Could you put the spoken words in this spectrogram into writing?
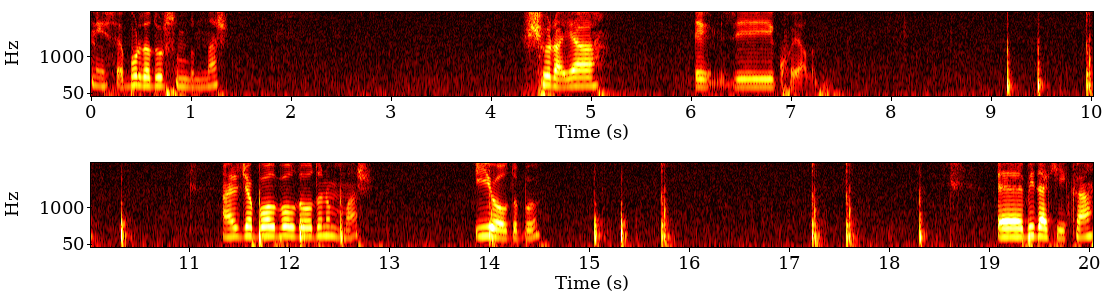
Neyse burada dursun bunlar. Şuraya evimizi koyalım. Ayrıca bol bol da odunum var. İyi oldu bu. Ee, bir dakika.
